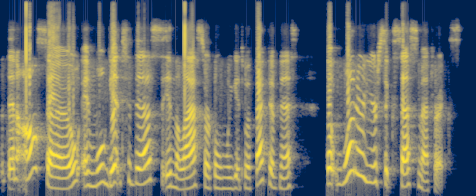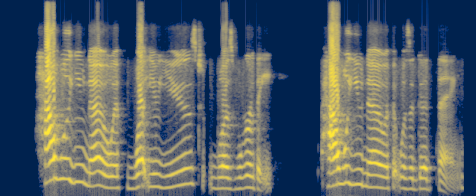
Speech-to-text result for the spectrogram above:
But then also, and we'll get to this in the last circle when we get to effectiveness, but what are your success metrics? How will you know if what you used was worthy? How will you know if it was a good thing?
